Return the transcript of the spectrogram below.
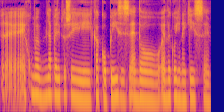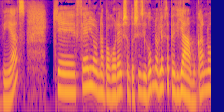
ε, έχουμε μια περίπτωση κακοποίησης ενδο, ενδοοικογενειακής βίας και θέλω να απαγορέψω από το σύζυγό μου να βλέπει τα παιδιά μου. Κάνω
